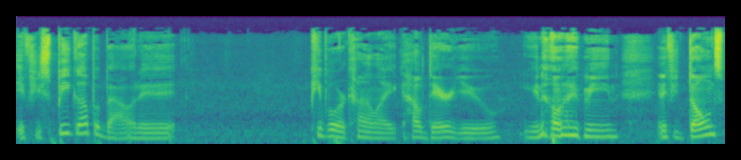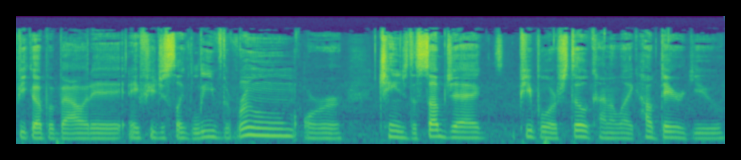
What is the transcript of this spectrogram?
if you speak up about it, people are kind of like, How dare you? You know what I mean? And if you don't speak up about it, and if you just like leave the room or change the subject, people are still kind of like, How dare you?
